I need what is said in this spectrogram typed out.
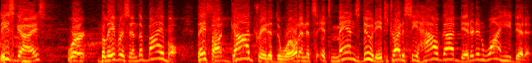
These guys were believers in the Bible. They thought God created the world, and it's, it's man's duty to try to see how God did it and why he did it.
